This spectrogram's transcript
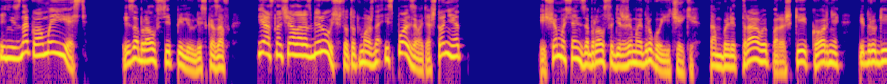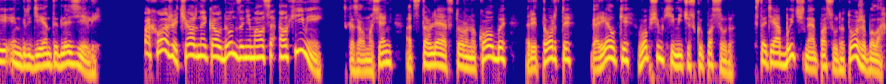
И незнакомые есть!» И забрал все пилюли, сказав, «Я сначала разберусь, что тут можно использовать, а что нет». Еще Мосянь забрал содержимое другой ячейки. Там были травы, порошки, корни и другие ингредиенты для зелий. «Похоже, черный колдун занимался алхимией», — сказал Мосянь, отставляя в сторону колбы, реторты, горелки, в общем, химическую посуду. Кстати, обычная посуда тоже была,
